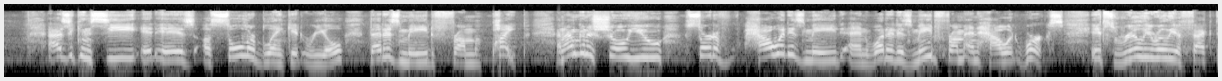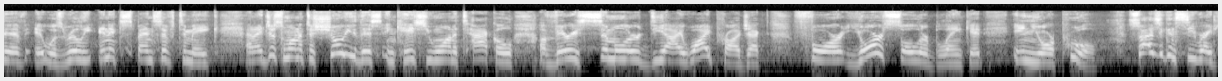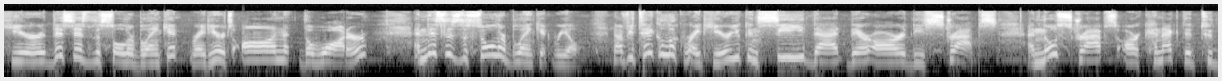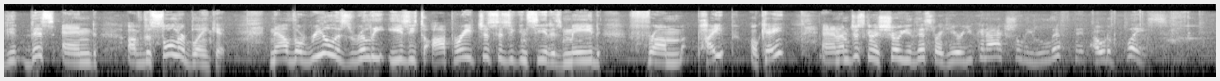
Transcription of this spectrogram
As you can see, it is a solar blanket reel that is made from pipe. And I'm going to show you sort of how it is made and what it is made from and how it works. It's really, really effective. It was really inexpensive to make. And I just wanted to show you this in case you want to tackle a very similar DIY project for your solar blanket in your pool. So as you can see right here, this is the solar blanket. Right here, it's on the water. And this is the solar blanket reel. Now, if you take a look right here, you can see that there are these straps. And those straps are connected to the, this end of the solar blanket. Now, the reel is really easy to operate. Just as you can see, it is made from pipe, okay? And I'm just going to show you this right here. You can actually lift it out of place.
